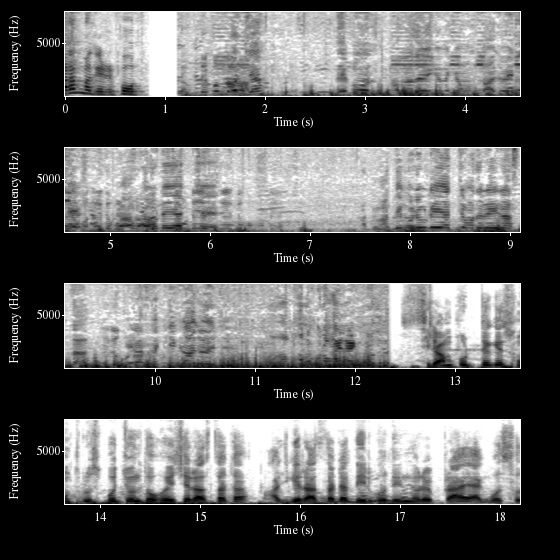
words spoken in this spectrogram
আরামবাগের রিপোর্ট। দেখুন আমাদের এখানে কেমন কাজ হয়েছে? রাস্তা উঠে যাচ্ছে। শ্রীরামপুর থেকে সুতরুস পর্যন্ত হয়েছে রাস্তাটা। আজকে রাস্তাটা দীর্ঘদিন ধরে প্রায় এক বছর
